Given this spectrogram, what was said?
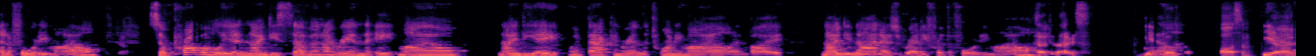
and a forty mile. Yeah. So probably in '97 I ran the eight mile. '98 went back and ran the twenty mile, and by '99 I was ready for the forty mile. nice. Yeah. Awesome. Yeah.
